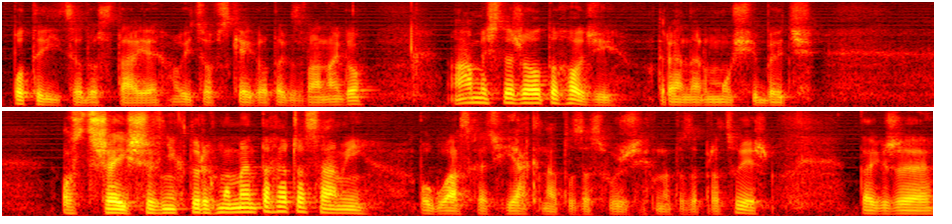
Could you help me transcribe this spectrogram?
w potylicę dostaję ojcowskiego tak zwanego. A myślę, że o to chodzi. Trener musi być ostrzejszy w niektórych momentach, a czasami pogłaskać, jak na to zasłużysz, jak na to zapracujesz. Także,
